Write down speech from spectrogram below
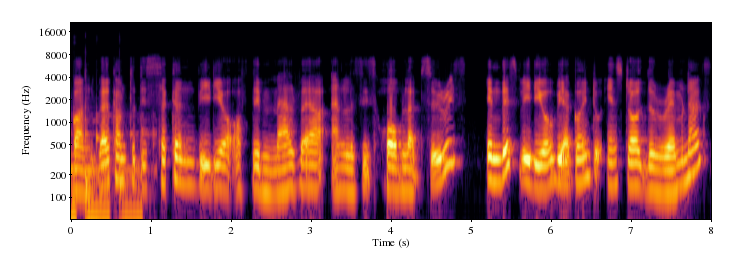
everyone, welcome to the second video of the malware analysis home lab series. In this video, we are going to install the Remnux,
